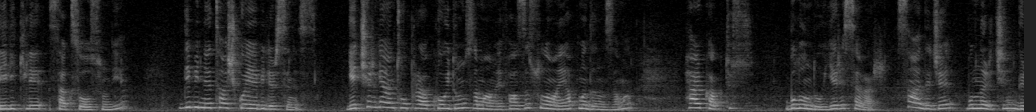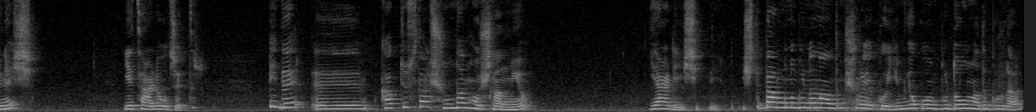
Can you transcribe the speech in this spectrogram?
delikli saksı olsun diye. Dibine taş koyabilirsiniz. Geçirgen toprağı koyduğunuz zaman ve fazla sulama yapmadığınız zaman her kaktüs bulunduğu yeri sever. Sadece bunlar için güneş yeterli olacaktır. Bir de e, kaktüsler şundan hoşlanmıyor. Yer değişikliği. İşte ben bunu buradan aldım şuraya koyayım. Yok o burada olmadı burada.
